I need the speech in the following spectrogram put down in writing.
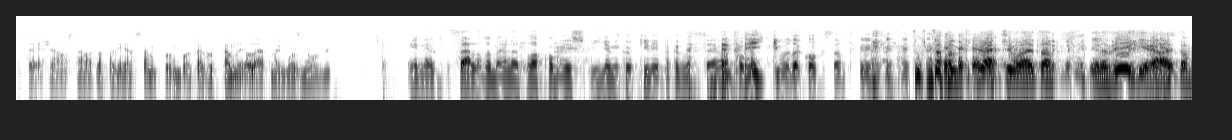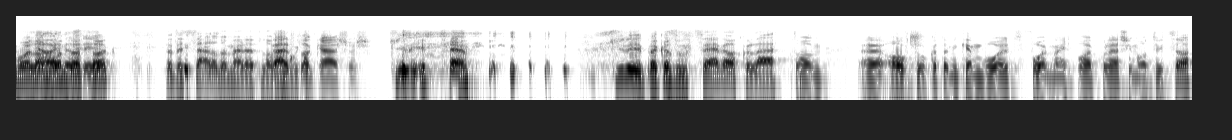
az teljesen használhatatlan ilyen szempontból, tehát ott nem nagyon lehet megmozdulni. én egy szálloda mellett lakom, és így amikor kilépek az utcára, akkor Te így hívod a kokszat? tudtam, kíváncsi voltam. Én a végére hagytam volna a Jaj, de mondatnak. Tehát egy szálloda mellett lakom, Bentlakásos. kiléptem. Kilépek az utcára, akkor láttam autókat, amiken volt Forma egy parkolási matrica.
